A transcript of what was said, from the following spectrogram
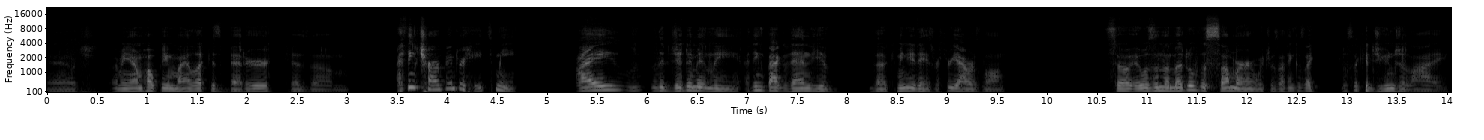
Yeah, which I mean, I'm hoping my luck is better because um, I think Charmander hates me. I legitimately, I think back then the the community days were three hours long, so it was in the middle of the summer, which was I think it was like it was like a June July,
